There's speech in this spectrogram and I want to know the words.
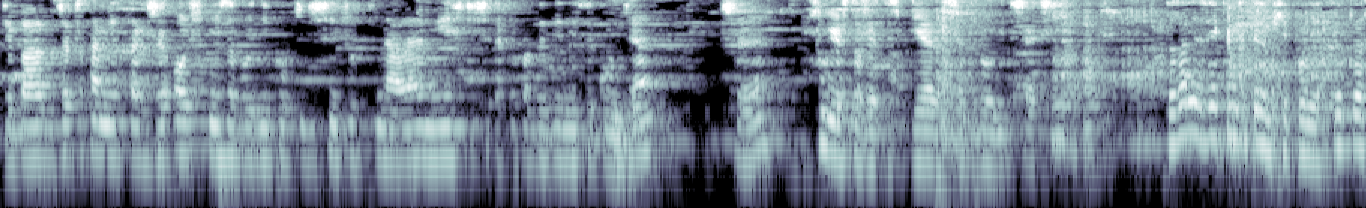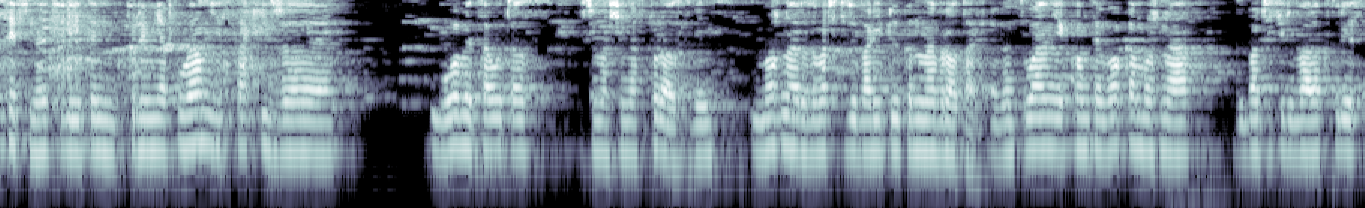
gdzie, bardzo, że czasami jest tak, że 8 zawodników czy 10 w finale mieści się tak naprawdę w jednej sekundzie, czy czujesz to, że jesteś pierwszy, drugi, trzeci? To zależy jakim stylem się płynie. Styl klasyczny, czyli tym, którym ja pływam, jest taki, że głowy cały czas trzyma się na wprost, więc można zobaczyć rywali tylko na nawrotach. Ewentualnie kątem oka można zobaczyć rywala, który jest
